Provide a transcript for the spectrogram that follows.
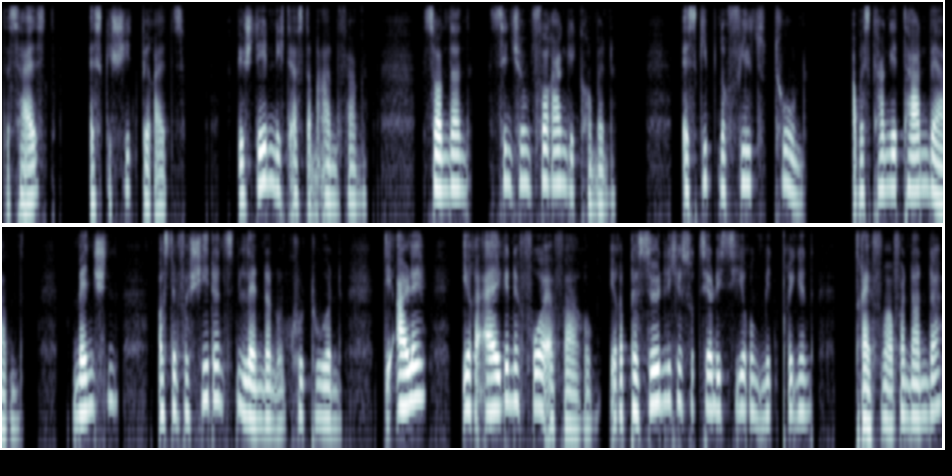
Das heißt, es geschieht bereits. Wir stehen nicht erst am Anfang, sondern sind schon vorangekommen. Es gibt noch viel zu tun, aber es kann getan werden. Menschen aus den verschiedensten Ländern und Kulturen, die alle ihre eigene Vorerfahrung, ihre persönliche Sozialisierung mitbringen, treffen aufeinander,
